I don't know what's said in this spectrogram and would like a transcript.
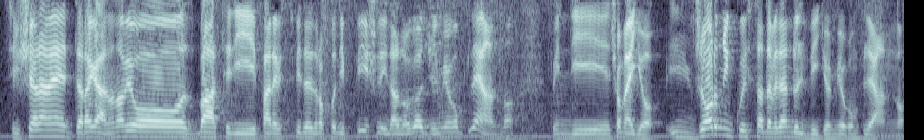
sinceramente, raga, non avevo sbatti di fare sfide troppo difficili dato che oggi è il mio compleanno. Quindi, cioè meglio, il giorno in cui state vedendo il video è il mio compleanno.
